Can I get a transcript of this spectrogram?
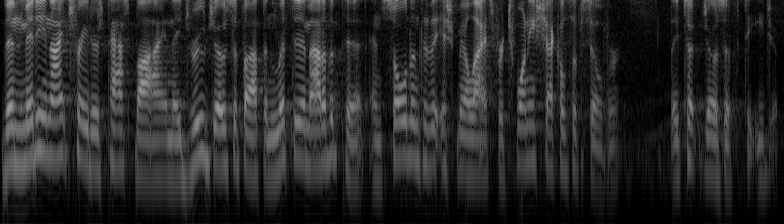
Then Midianite traders passed by, and they drew Joseph up and lifted him out of the pit and sold him to the Ishmaelites for 20 shekels of silver. They took Joseph to Egypt.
